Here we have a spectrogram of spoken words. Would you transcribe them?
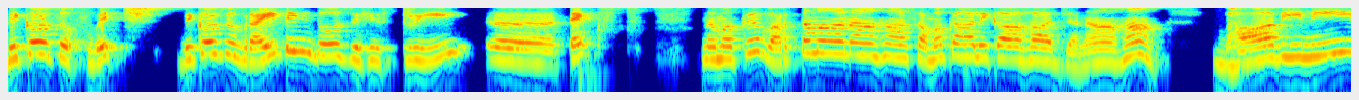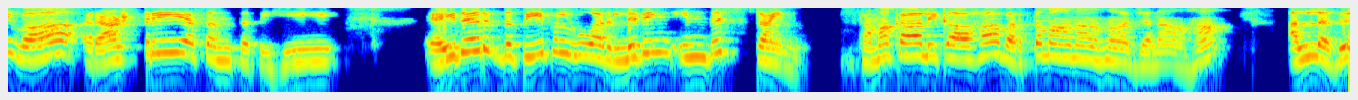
because of which because of writing those history text நமக்கு வர்த்தமானாக சமகாலிகாக ஜனாக பாவினி வா ராஷ்டிரிய சந்ததிः either the people who are living in this time சமகாலிகாக வர்த்தமானாக ஜனாக அல்லது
